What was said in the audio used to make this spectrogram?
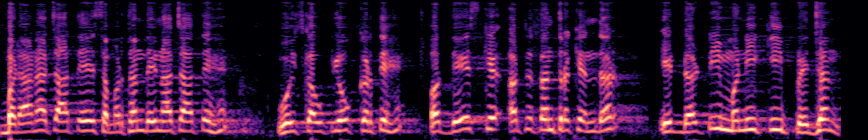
बढ़ाना चाहते हैं, समर्थन देना चाहते हैं, वो इसका उपयोग करते हैं। और देश के अर्थतंत्र के अंदर ये डर्टी मनी की प्रेजेंस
